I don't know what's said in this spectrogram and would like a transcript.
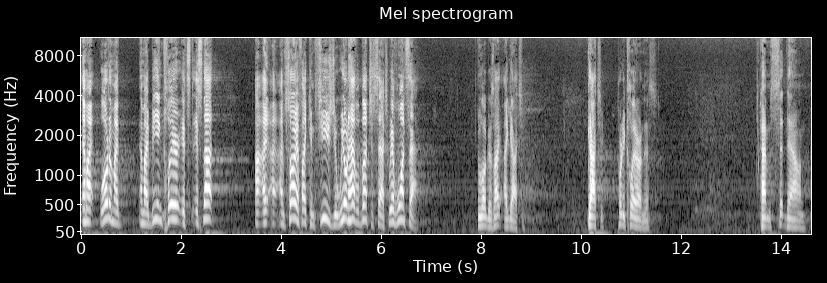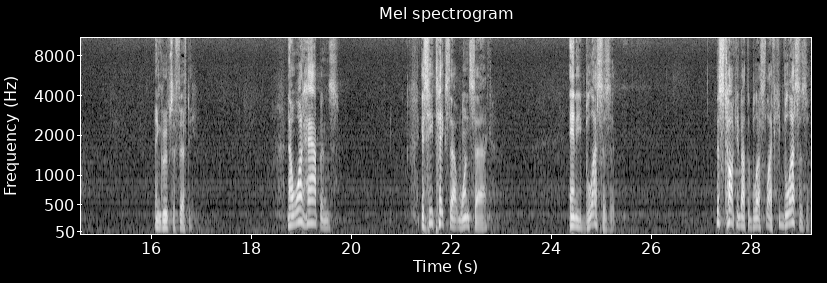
Am I, Lord, am I, am I being clear? It's, it's not, I, I, I'm sorry if I confused you. We don't have a bunch of sacks. We have one sack. The Lord goes, I, I got you. Got you pretty clear on this. Have them sit down in groups of 50. Now, what happens is he takes that one sack and he blesses it. This is talking about the blessed life. He blesses it.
